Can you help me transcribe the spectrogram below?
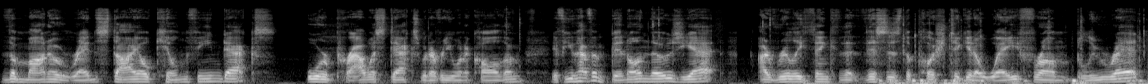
the mono red style Kiln Fiend decks or prowess decks, whatever you want to call them, if you haven't been on those yet, I really think that this is the push to get away from blue red.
